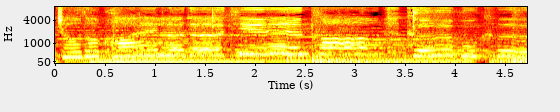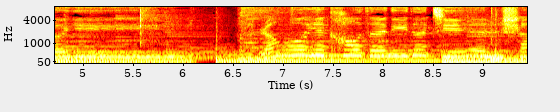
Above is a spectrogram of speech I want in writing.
找到快乐的天堂？可不可以让我也靠在你的肩上？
